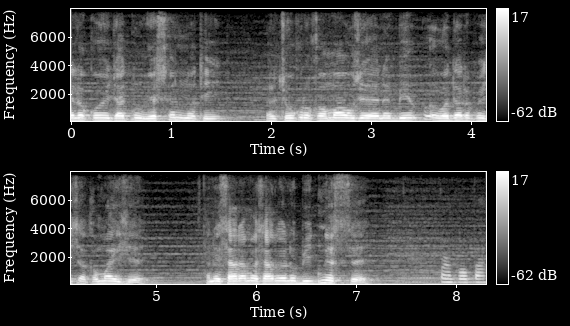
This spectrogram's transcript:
એનો કોઈ જાતનું વ્યસન નથી. છોકરો કમાવું છે અને બે વધારે પૈસા કમાય છે. અને સારામાં સારું એનો બિઝનેસ છે. પણ પપ્પા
